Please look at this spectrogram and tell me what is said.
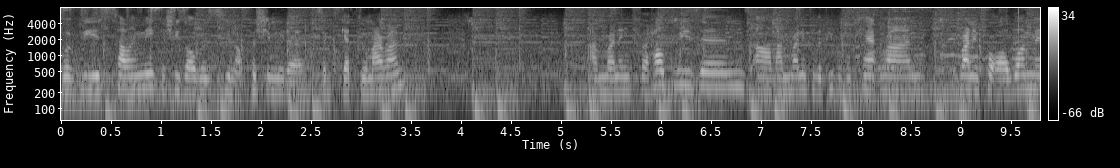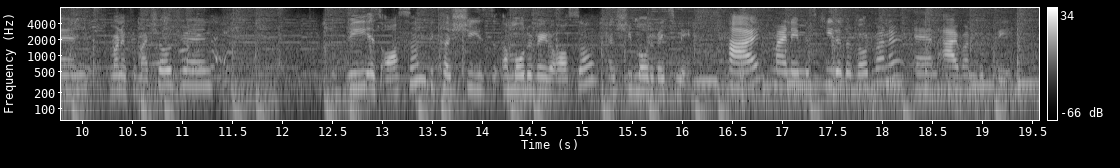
what Vi is telling me because she's always, you know, pushing me to, to get through my run. I'm running for health reasons. Um, I'm running for the people who can't run. I'm running for all women. running for my children. Vi is awesome because she's a motivator also, and she motivates me. Hi, my name is Quita the Roadrunner, and I run with Vi.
